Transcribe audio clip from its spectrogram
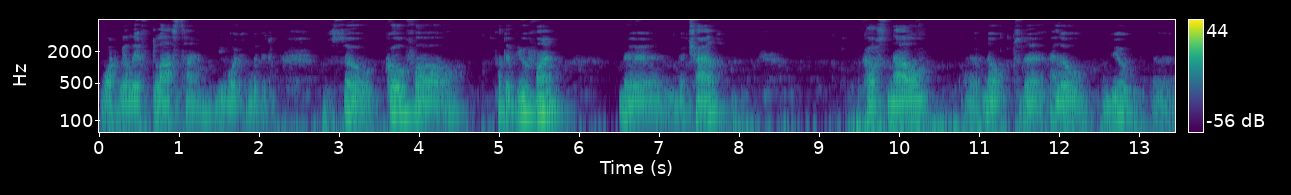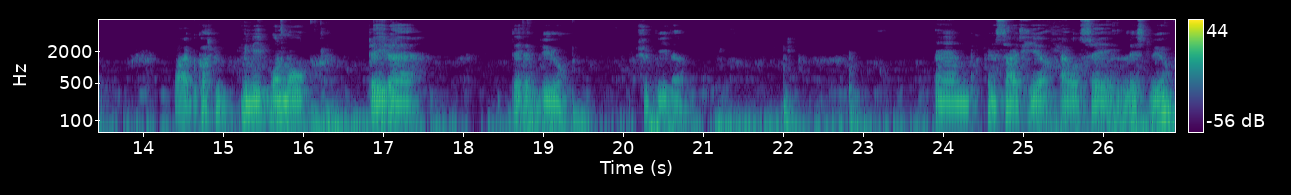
what we left last time we working with it. So go for for the view file, the the child, because now uh, no to the hello view. Why? Because we, we need one more data data view should be there. And inside here I will say list view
